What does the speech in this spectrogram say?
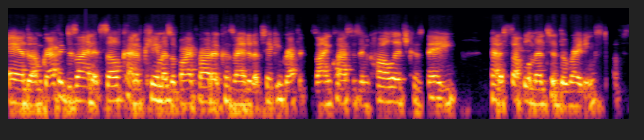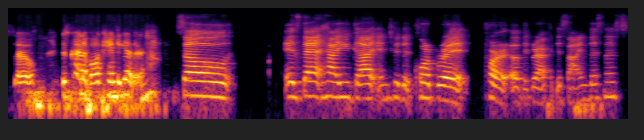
and um, graphic design itself kind of came as a byproduct because I ended up taking graphic design classes in college because they kind of supplemented the writing stuff. So this kind of all came together. So is that how you got into the corporate part of the graphic design business?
